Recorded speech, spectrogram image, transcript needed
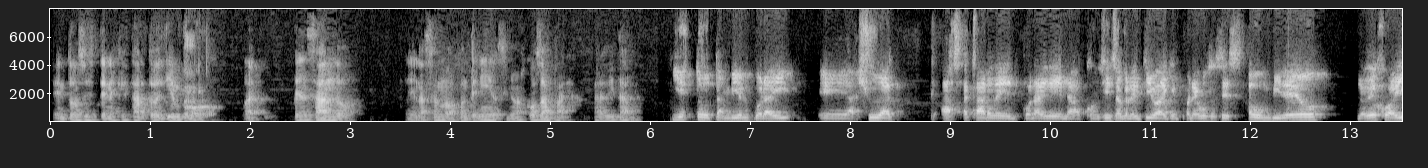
Entonces tenés que estar todo el tiempo pensando en hacer nuevos contenidos y nuevas cosas para, evitarlo. Y esto también por ahí eh, ayuda a sacar de, por ahí de la conciencia colectiva de que por ahí vos haces, hago un video, lo dejo ahí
